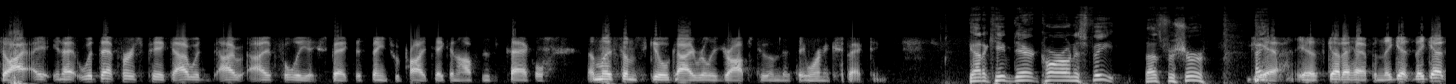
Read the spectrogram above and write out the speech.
So I, I, you know, with that first pick, I would, I, I fully expect the Saints would probably take an offensive tackle, unless some skill guy really drops to them that they weren't expecting. Got to keep Derek Carr on his feet. That's for sure. Hey. Yeah, yeah, it's got to happen. They get, they got.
